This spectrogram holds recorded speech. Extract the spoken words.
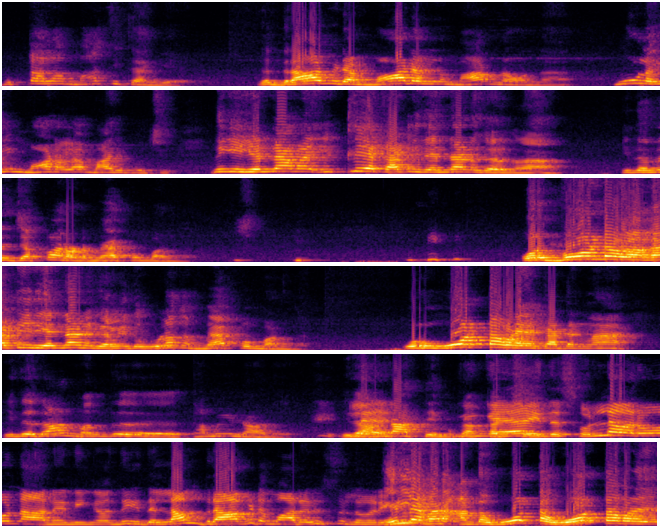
முட்டாளாக மாற்றிட்டாங்க இந்த திராவிட மாடல்னு மாறின உடனே மூளையும் மாடலாக மாறி போச்சு நீங்கள் என்ன இட்லியை காட்டி இது என்னன்னு கேளுங்களேன். இது வந்து ஜப்பானோட மேப்பும் பாருங்க. ஒரு போண்டாவை காட்டி இது என்னன்னு கேளுங்க. இது உலக மேப்பும் பாருங்க. ஒரு ஓட்ட வரைய காட்டுங்களேன். இதுதான் வந்து தமிழ்நாடு. இது இல்ல, அண்ணா திமுக இத சொல்ல வரோம் நானு நீங்க வந்து இதெல்லாம் திராவிட மாடல் சொல்ல இல்ல வரீங்க வர அந்த ஓட்ட ஓட்ட வளைய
